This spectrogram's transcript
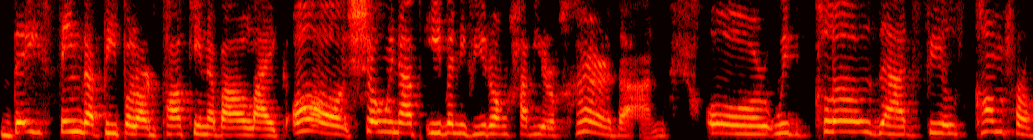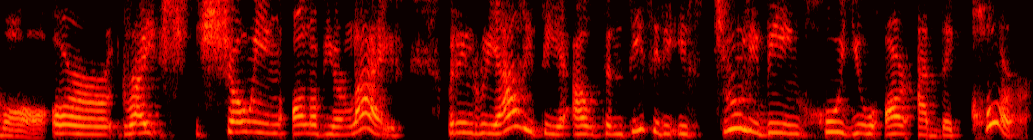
they think that people are talking about like, oh, showing up even if you don't have your hair done, or with clothes that feels comfortable, or right showing all of your life. But in reality, authenticity is truly being who you are at the core.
